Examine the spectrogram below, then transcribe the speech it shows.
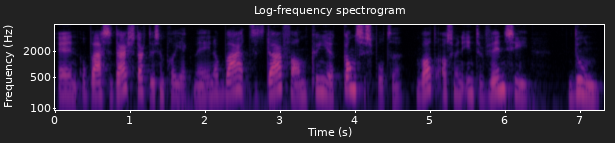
En op basis daar start dus een project mee. En op basis daarvan kun je kansen spotten. Wat als we een interventie doen,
